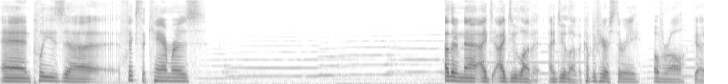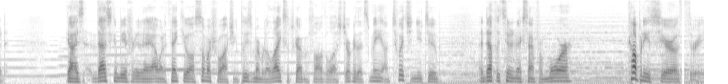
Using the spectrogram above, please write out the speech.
And please uh, fix the cameras. Other than that, I, I do love it. I do love it. Company of Heroes 3, overall, good. Guys, that's going to be it for today. I want to thank you all so much for watching. Please remember to like, subscribe, and follow The Lost Joker. That's me on Twitch and YouTube. And definitely tune in next time for more Company of Hero 3.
